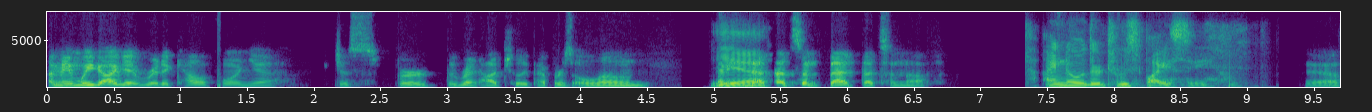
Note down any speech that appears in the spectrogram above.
I mean, we gotta get rid of California just for the Red Hot Chili Peppers alone. I mean, Yeah. that, that's en- that that's enough. I know they're too spicy. Yeah.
